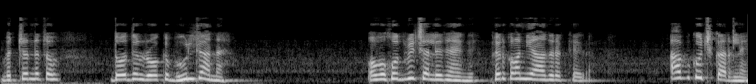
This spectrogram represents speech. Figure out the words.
بچوں نے تو دو دن رو کے بھول جانا ہے۔ اور وہ خود بھی چلے جائیں گے۔ پھر کون یاد رکھے گا؟ اب کچھ کر لیں۔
